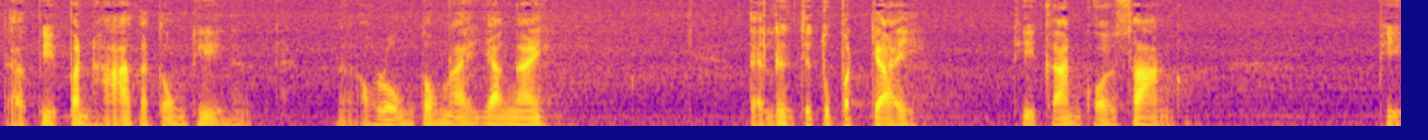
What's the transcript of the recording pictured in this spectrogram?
แต่มีปัญหากับตรงที่นะเอาลงตรงไหนยังไง แต่เรื่องจะตุปัจจัย ที่การก่อสร้างพี่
